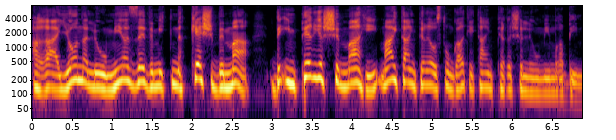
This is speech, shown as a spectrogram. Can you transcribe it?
הרעיון הלאומי הזה ומתנקש במה? באימפריה שמה היא? מה הייתה האימפריה האוסטרו-הונגרית? הייתה אימפריה של לאומים רבים.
